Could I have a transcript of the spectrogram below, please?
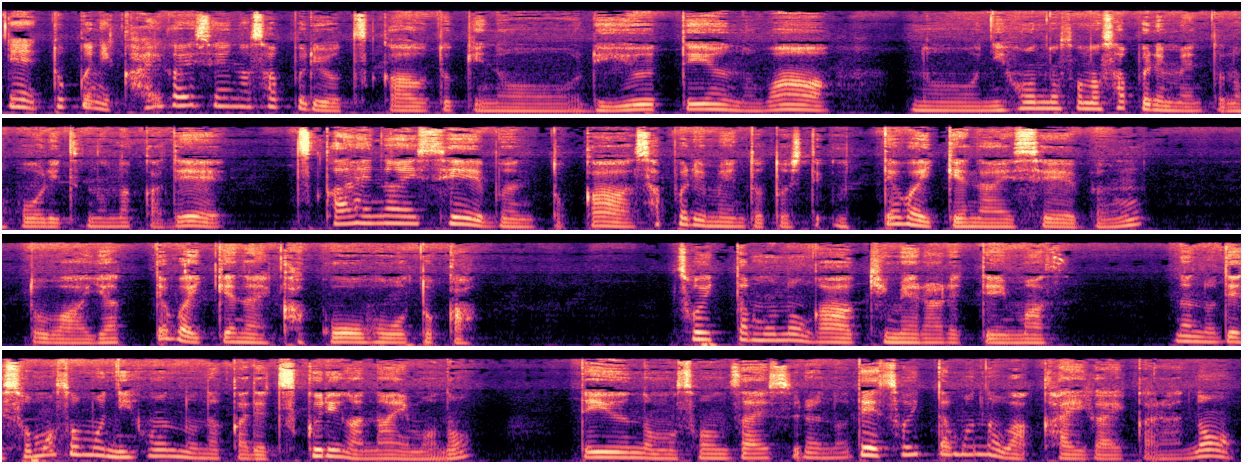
で、特に海外製のサプリを使う時の理由っていうのは、あの日本のそのサプリメントの法律の中で、使えない成分とか、サプリメントとして売ってはいけない成分、とはやってはいけない加工法とか、そういったものが決められています。なので、そもそも日本の中で作りがないものっていうのも存在するので、そういったものは海外からの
